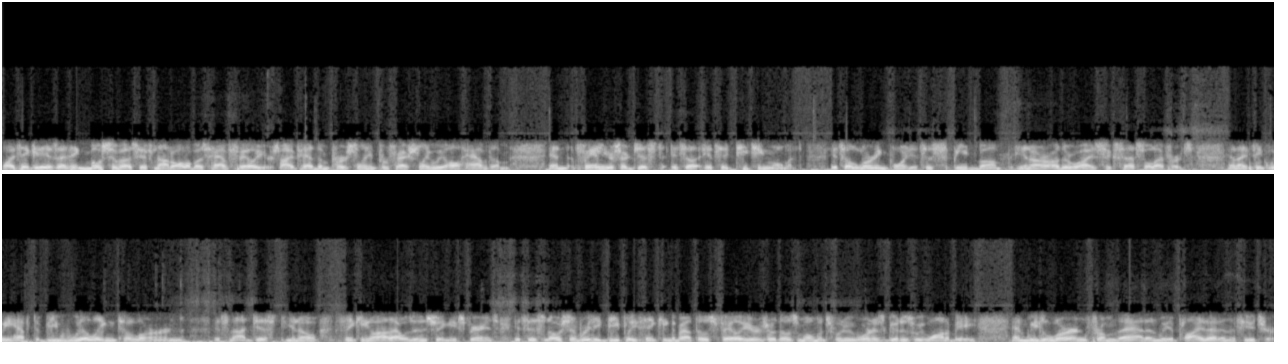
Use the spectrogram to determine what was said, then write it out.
Well, I think it is. I think most of us, if not all of us, have failures. I've had them personally and professionally. We all have them, and failures are just—it's a—it's a teaching moment. It's a learning point. It's a speed bump in our otherwise successful efforts. And I think we have to be willing to learn. It's not just you know thinking, "Oh, that was an interesting experience." It's this notion of really deeply thinking about those failures or those moments when we weren't as good as we want to be, and we learn from that and we apply that in the future.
